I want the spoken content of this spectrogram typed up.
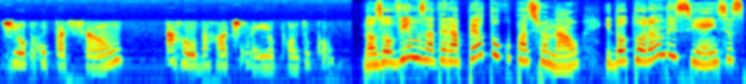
de ocupação, arroba hotmail.com. Nós ouvimos a terapeuta ocupacional e doutoranda em ciências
